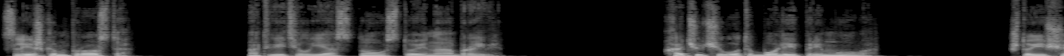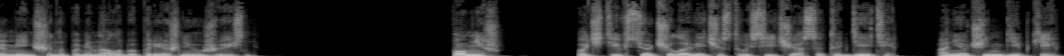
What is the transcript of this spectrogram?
«Слишком просто», — ответил я, снова стоя на обрыве. «Хочу чего-то более прямого, что еще меньше напоминало бы прежнюю жизнь. Помнишь, почти все человечество сейчас — это дети, они очень гибкие,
